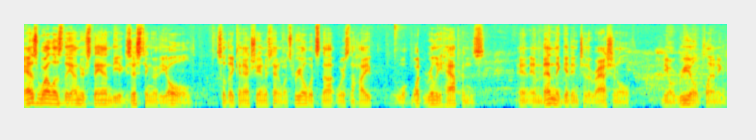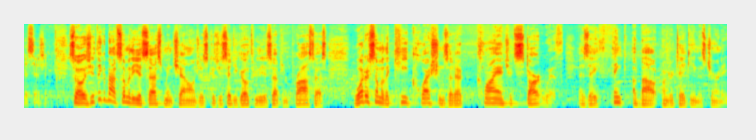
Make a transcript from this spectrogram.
as well as they understand the existing or the old so they can actually understand what's real, what's not, where's the hype, what really happens, and, and then they get into the rational you know, real planning decision. So as you think about some of the assessment challenges, because you said you go through the assessment process, what are some of the key questions that a client should start with as they think about undertaking this journey?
